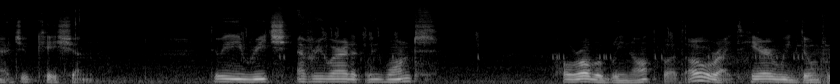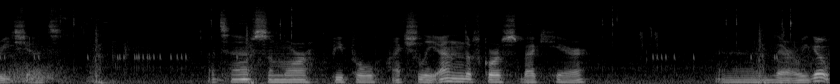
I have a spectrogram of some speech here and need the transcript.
education. Do we reach everywhere that we want? Probably not, but oh right, here we don't reach yet. Let's have some more people actually, and of course back here. And there we go.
